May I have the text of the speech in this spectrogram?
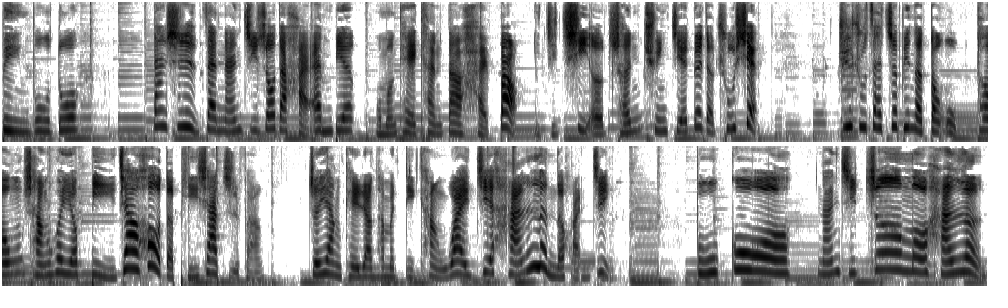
并不多。但是在南极洲的海岸边，我们可以看到海豹以及企鹅成群结队的出现。居住在这边的动物通常会有比较厚的皮下脂肪，这样可以让它们抵抗外界寒冷的环境。不过，南极这么寒冷，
